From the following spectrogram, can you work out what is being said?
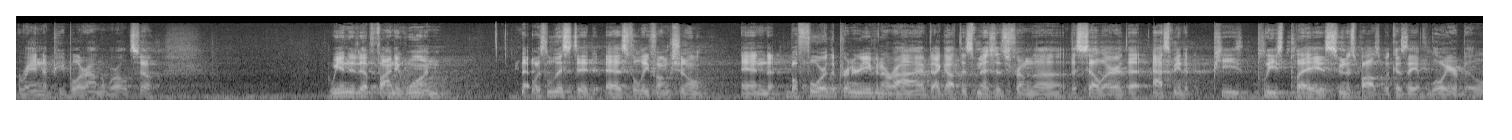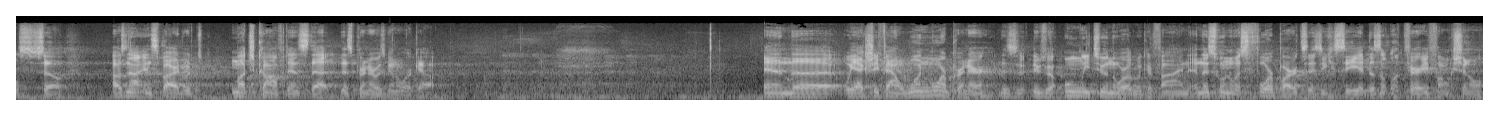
random people around the world. So we ended up finding one that was listed as fully functional. And before the printer even arrived, I got this message from the, the seller that asked me to please play as soon as possible because they have lawyer bills. So I was not inspired with much confidence that this printer was going to work out. And uh, we actually found one more printer. Is, these are only two in the world we could find. And this one was four parts, as you can see. It doesn't look very functional.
